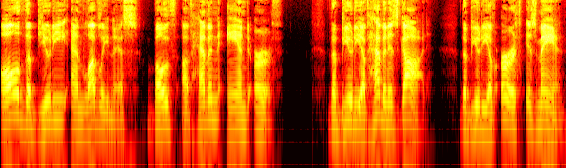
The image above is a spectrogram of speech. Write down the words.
all the beauty and loveliness both of heaven and earth. The beauty of heaven is God. The beauty of earth is man.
